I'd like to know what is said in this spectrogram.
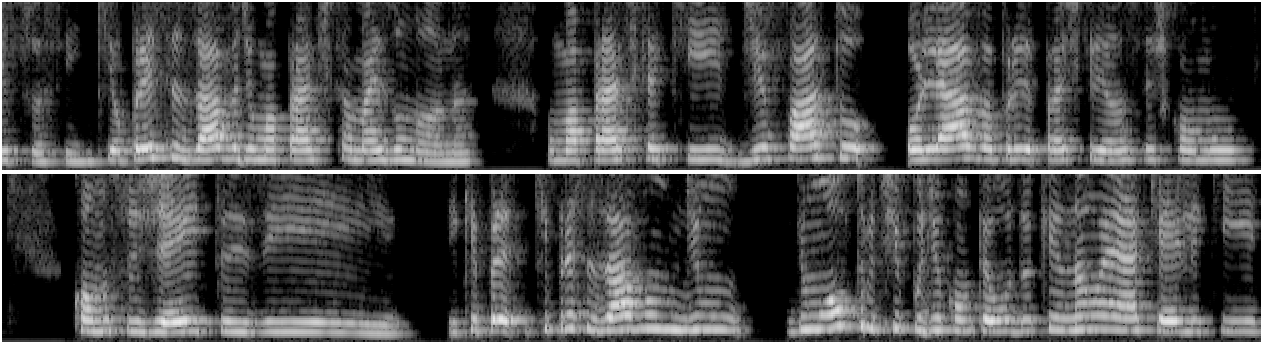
isso, assim, que eu precisava de uma prática mais humana, uma prática que, de fato, olhava para as crianças como como sujeitos e, e que, que precisavam de um, de um outro tipo de conteúdo que não é aquele que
